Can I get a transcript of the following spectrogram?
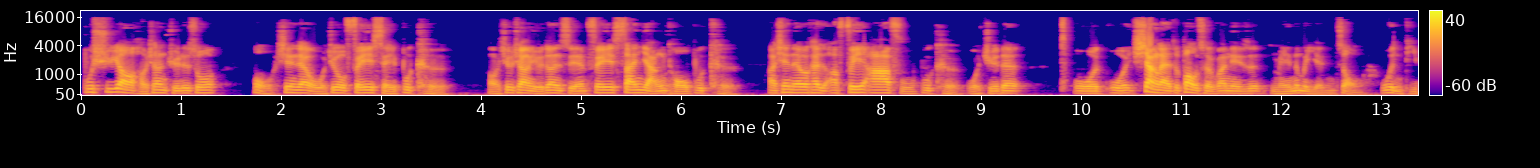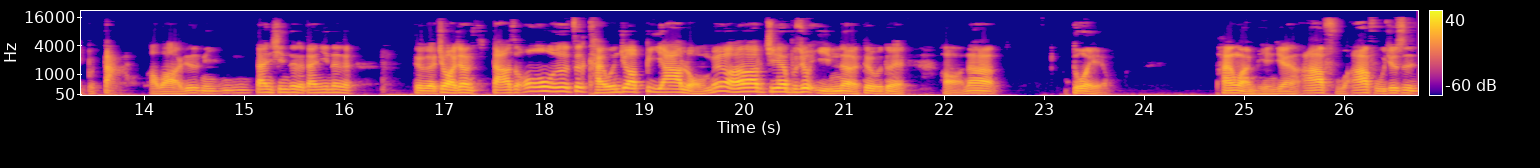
不需要好像觉得说哦，现在我就非谁不可。哦，就像有一段时间非三羊头不可啊，现在又开始啊非阿福不可。我觉得我我向来的报仇观念是没那么严重，问题不大，好不好？就是你担心这个担心那个，对不对？就好像大家说哦，这凯文就要避阿龙，没有啊，今天不就赢了，对不对？好，那对哦。潘婉平这样，阿福阿福就是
